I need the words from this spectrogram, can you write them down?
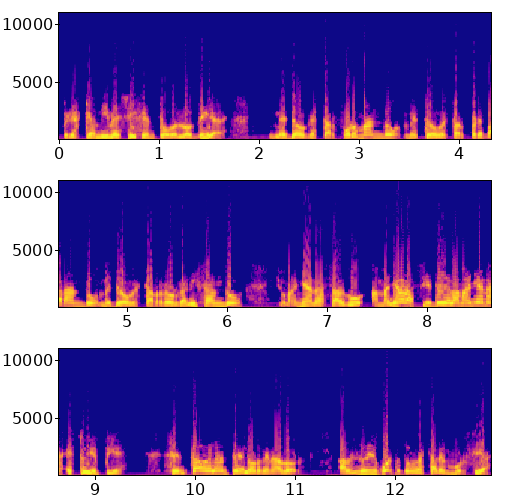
pero es que a mí me exigen todos los días me tengo que estar formando me tengo que estar preparando me tengo que estar reorganizando yo mañana salgo a mañana a las 7 de la mañana estoy en pie sentado delante del ordenador a las 9 y cuarto tengo que estar en Murcia.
